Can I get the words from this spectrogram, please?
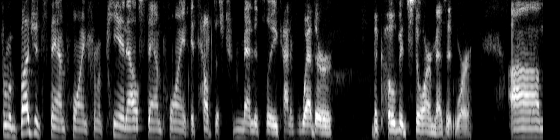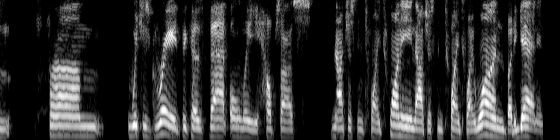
from a budget standpoint, from a P&L standpoint, it's helped us tremendously kind of weather the COVID storm, as it were. Um, from which is great because that only helps us not just in 2020, not just in 2021, but again in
